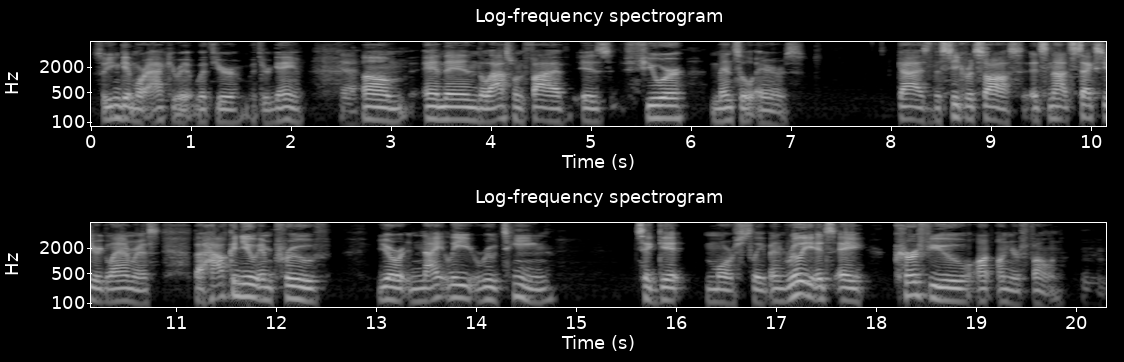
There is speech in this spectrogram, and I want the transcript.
So you can get more accurate with your with your game. Yeah. Um, and then the last one, five, is fewer mental errors. Guys, the secret sauce. It's not sexy or glamorous, but how can you improve your nightly routine to get more sleep. And really, it's a curfew on, on your phone. Mhm.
